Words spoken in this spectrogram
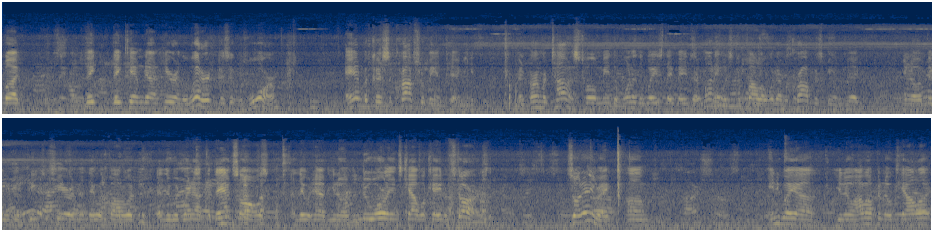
But they they came down here in the winter because it was warm, and because the crops were being picked. And Irma Thomas told me that one of the ways they made their money was to follow whatever crop was being picked. You know, if they were doing peaches here, and then they would follow it, and they would rent out the dance halls, and they would have, you know, the New Orleans Cavalcade of Stars. So at any rate, um, anyway, uh, you know, I'm up in Ocala,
